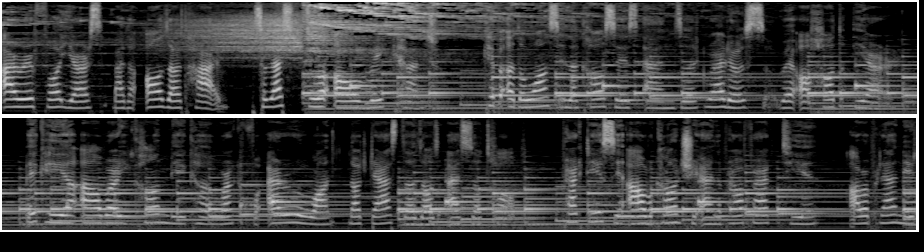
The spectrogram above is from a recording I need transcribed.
every four years, but all the time. So let's do all we can. Keep advancing the courses and the graduates we all hold dear. making our economic work for everyone, not just those at the top, practicing our country and perfecting our planet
